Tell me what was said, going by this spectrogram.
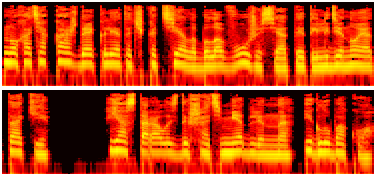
Но хотя каждая клеточка тела была в ужасе от этой ледяной атаки, я старалась дышать медленно и глубоко.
